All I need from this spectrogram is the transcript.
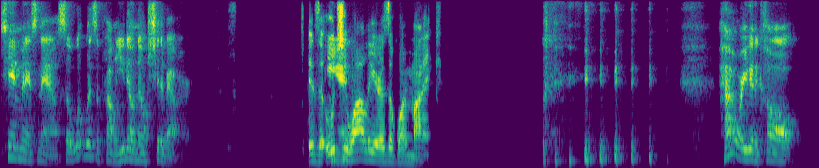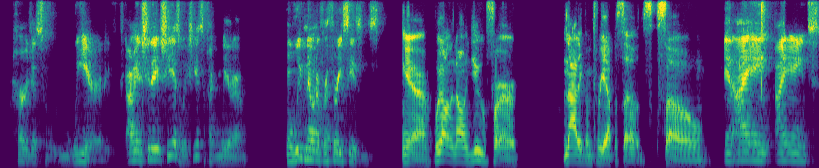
10 minutes now. So what was the problem? You don't know shit about her. Is it Oochie Wally or is it one mic? How are you gonna call her just weird? I mean, she she is weird. She is a fucking weirdo. But we've known her for three seasons. Yeah, we only known you for not even three episodes. So And I ain't I ain't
